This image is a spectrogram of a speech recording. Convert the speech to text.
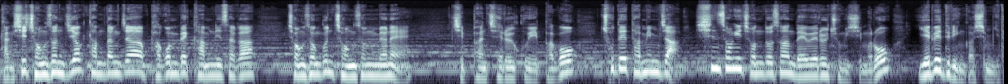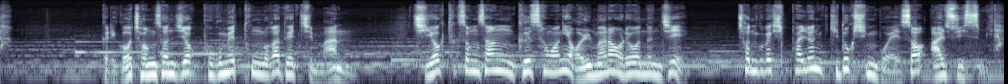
당시 정선 지역 담당자 박원백 감리사가 정선군 정성면에 집 한 채를 구입하고 초대 담임자 신성희 전도사 내외를 중심으로 예배드린 것입니다. 그리고 정선 지역 복음의 통로가 됐지만 지역 특성상 그 상황이 얼마나 어려웠는지 1918년 기독신보에서 알 수 있습니다.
